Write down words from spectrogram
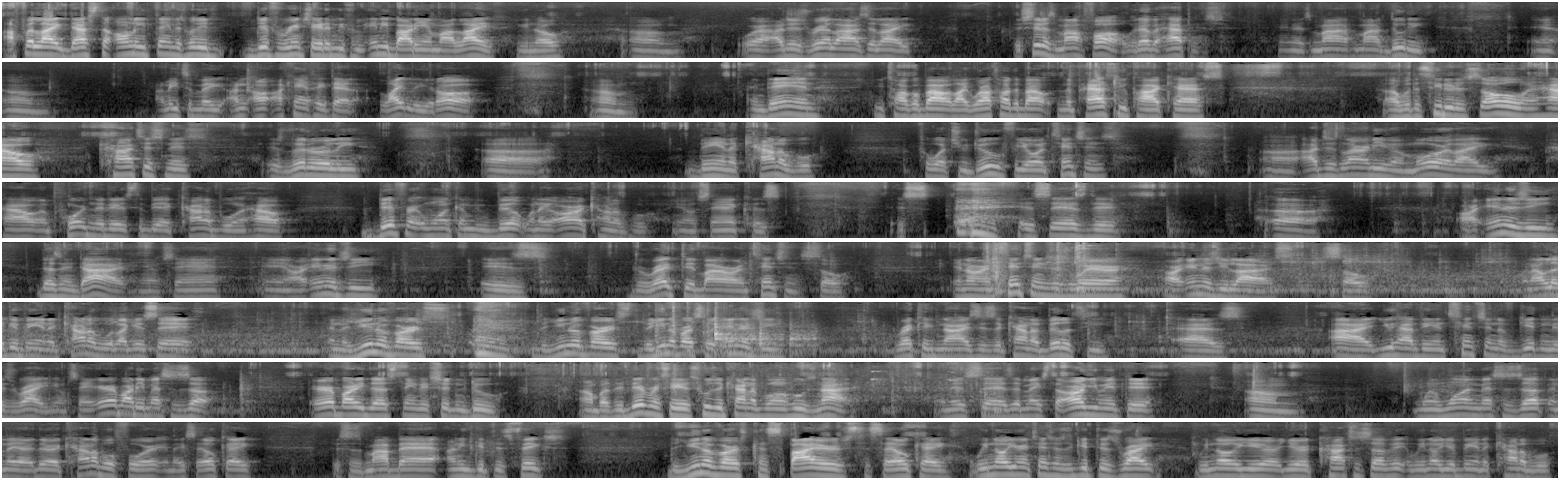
I feel like that's the only thing that's really differentiated me from anybody in my life. You know, um, where I just realized that like the shit is my fault, whatever happens, and it's my my duty, and um, I need to make. I, I can't take that lightly at all. Um, and then you talk about like what I talked about in the past few podcasts. uh, with the seat of the soul and how consciousness is literally uh, being accountable for what you do, for your intentions. Uh, I just learned even more like how important it is to be accountable and how different one can be built when they are accountable. You know what I'm saying? Because it's it says that uh, our energy doesn't die. You know what I'm saying? And our energy is directed by our intentions. So, and our intentions is where our energy lies. So, when I look at being accountable, like I said, in the universe, the universe, the universal energy recognizes accountability as right, you have the intention of getting this right. You know what I'm saying? Everybody messes up. Everybody does things they shouldn't do. Um, but the difference is who's accountable and who's not. And it says it makes the argument that um, when one messes up and they are they're accountable for it and they say, okay, this is my bad, I need to get this fixed. The universe conspires to say, okay, we know your intentions to get this right. We know you're you're conscious of it, we know you're being accountable.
